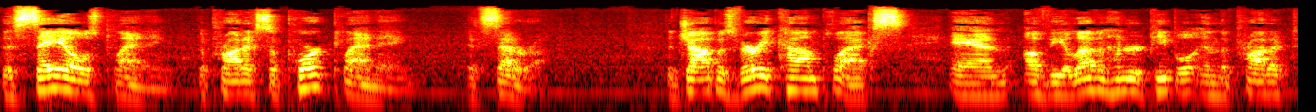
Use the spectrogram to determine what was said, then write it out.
the sales planning, the product support planning, etc. The job was very complex, and of the 1,100 people in the product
